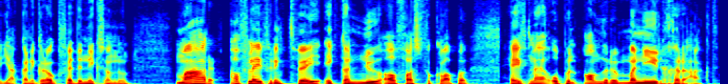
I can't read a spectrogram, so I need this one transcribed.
ja, kan ik er ook verder niks aan doen. Maar aflevering 2, ik kan nu alvast verklappen, heeft mij op een andere manier geraakt.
